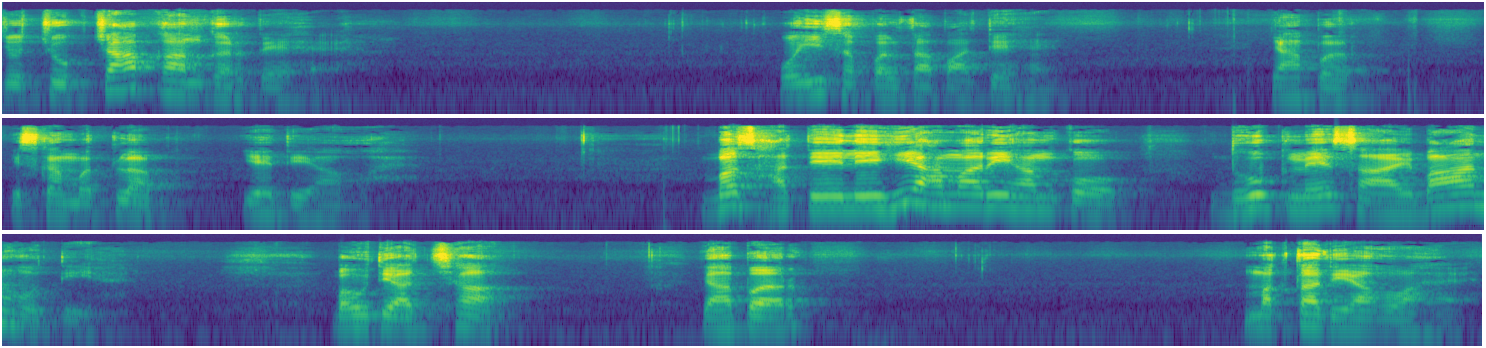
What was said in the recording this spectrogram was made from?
जो चुपचाप काम करते हैं, वही सफलता पाते हैं। यहाँ पर इसका मतलब यह दिया हुआ है। बस हथेली ही हमारी हमको धूप में साइबान होती है। बहुत ही अच्छा यहाँ पर मक्ता दिया हुआ है।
